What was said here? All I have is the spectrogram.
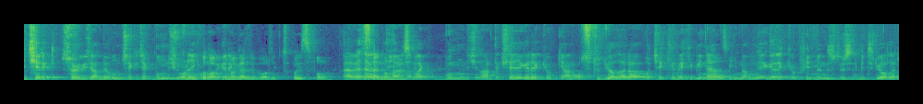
içerik söyleyeceğim ve bunu çekecek. Bunun için oraya Coca-Cola aklıma gerek geldi bu arada kutup ayısı falan. Evet Sen evet bu arada deyince. bak bunun için artık şeye gerek yok yani o stüdyolara, o çekim ekibine, Evet. o bilmem neye gerek yok. Film endüstrisini bitiriyorlar.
